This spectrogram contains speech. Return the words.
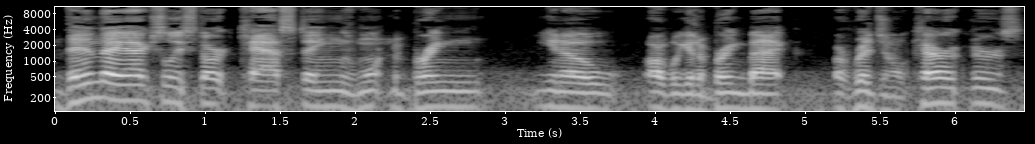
then they actually start casting, wanting to bring, you know, are we going to bring back original characters?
